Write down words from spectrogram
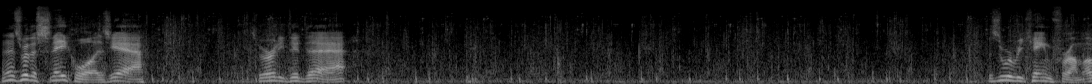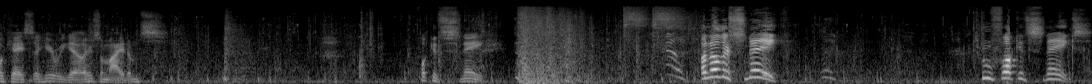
that's where the snake was, yeah. So we already did that. Is where we came from. Okay, so here we go. Here's some items. Fucking snake. Another snake! Two fucking snakes.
